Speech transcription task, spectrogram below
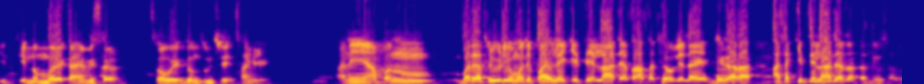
इतकी नंबर एक आहे मिसळ. चव एकदम तुमची चांगली आणि आपण बऱ्याच व्हिडिओमध्ये पाहिले की ते लाद्याचा असं ठेवलेला आहे ढिगारा. अशा किती लाद्या जातात दिवसातून?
